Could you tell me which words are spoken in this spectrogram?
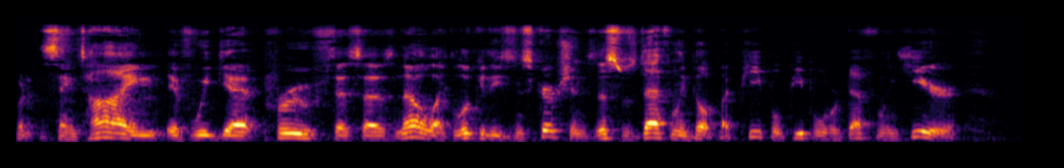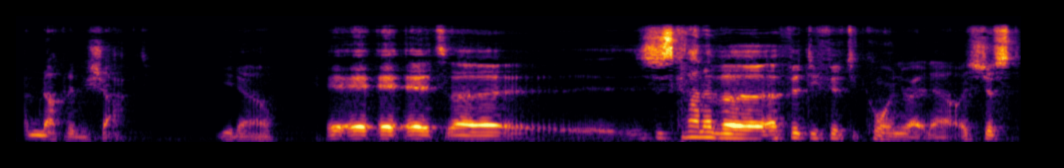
But at the same time, if we get proof that says no, like look at these inscriptions, this was definitely built by people. People were definitely here. I'm not going to be shocked. You know, it, it, it- it's a it's just kind of a, a 50-50 coin right now. It's just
